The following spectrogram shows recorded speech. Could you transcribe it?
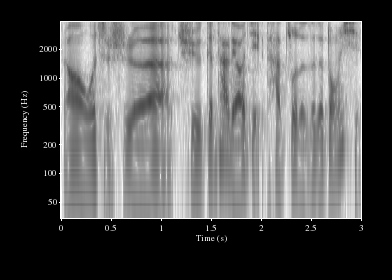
然后我只是去跟他了解他做的这个东西。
